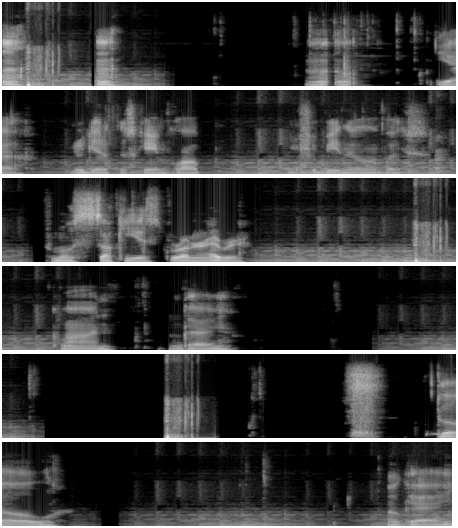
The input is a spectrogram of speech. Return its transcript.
Uh. Uh. Uh, uh. Yeah. You're good at this game, Club. You should be in the Olympics. For most suckiest runner ever. Come on. Okay. Go. Okay.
